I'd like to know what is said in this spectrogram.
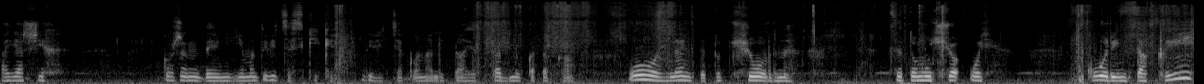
А я ж їх кожен день їм. А Дивіться скільки. Дивіться, як вона літає. Падлюка така. Ой, гляньте, тут чорне. Це тому що ой, корінь такий,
